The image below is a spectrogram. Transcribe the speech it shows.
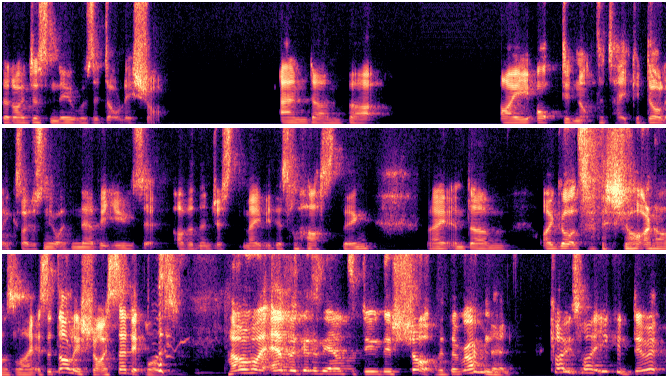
that I just knew was a dolly shot, and um, but I opted not to take a dolly because I just knew I'd never use it other than just maybe this last thing, right? And um, I got to the shot and I was like, "It's a dolly shot." I said it was. How am I ever going to be able to do this shot with the Ronin? Chloe's like, "You can do it."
